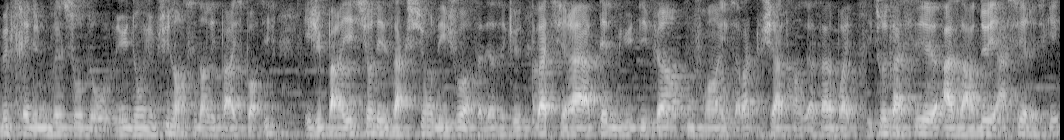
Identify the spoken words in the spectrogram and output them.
me créer de nouvelles sources de revenus. Donc, je me suis lancé dans les paris sportifs et je pariais sur des actions des joueurs. C'est-à-dire que tu va tirer à telle minute et faire un coup franc et ça va toucher à transversal. Bref, des trucs assez hasardeux et assez risqués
